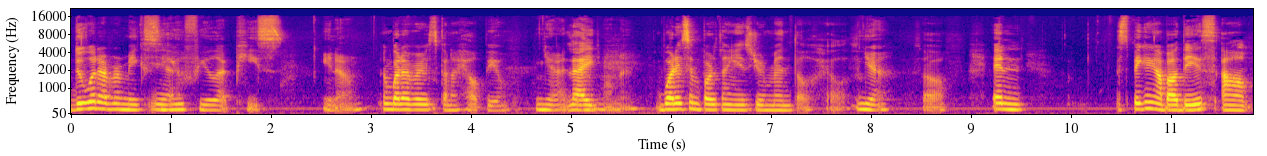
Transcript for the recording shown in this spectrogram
do whatever makes Yeah. you feel at peace. You know, And whatever is gonna help you. yeah. Like- What is important is your mental health. yeah, So, and speaking about this, um,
